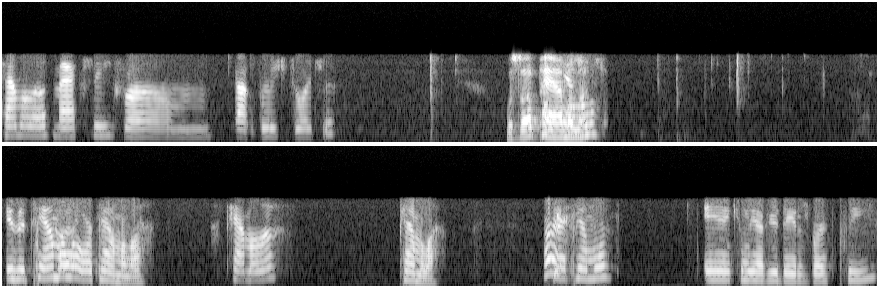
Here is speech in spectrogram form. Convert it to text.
Pamela Maxie from Stockbridge, Georgia. What's up, Pamela? Hey, Pamela? Is it Pamela or Pamela? Pamela. Pamela. All right, yes. Pamela. And can we have your date of birth, please?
